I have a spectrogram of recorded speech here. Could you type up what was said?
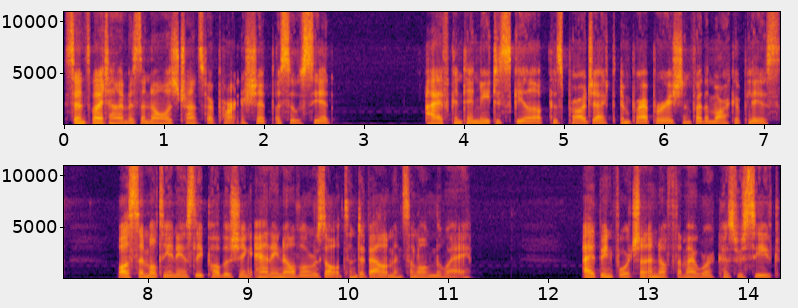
Since my time as a Knowledge Transfer Partnership Associate, I have continued to scale up this project in preparation for the marketplace while simultaneously publishing any novel results and developments along the way. I've been fortunate enough that my work has received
